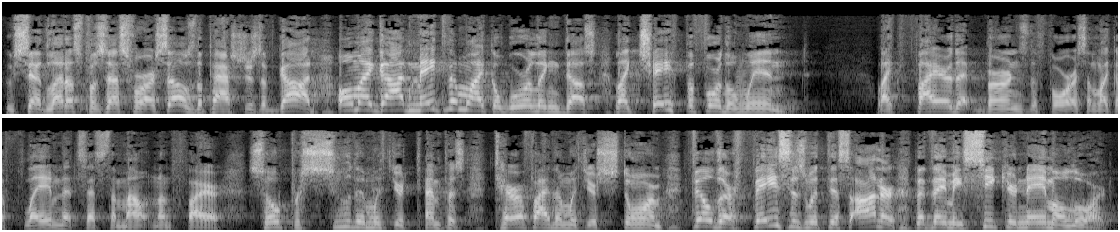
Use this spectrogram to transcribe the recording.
who said, Let us possess for ourselves the pastures of God. Oh my God, make them like a whirling dust, like chaff before the wind, like fire that burns the forest, and like a flame that sets the mountain on fire. So pursue them with your tempest, terrify them with your storm, fill their faces with dishonor, that they may seek your name, O Lord. Wait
